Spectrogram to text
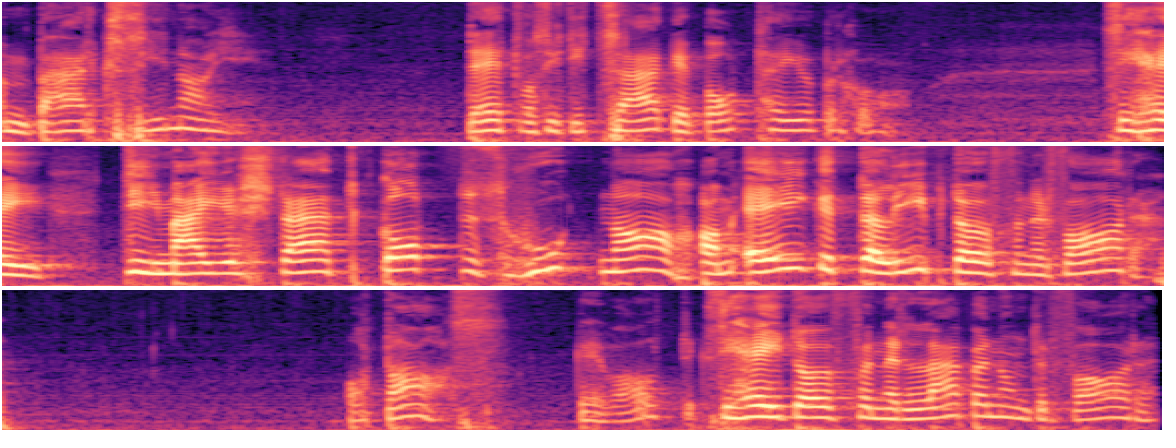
am Berg Sinai. Dort, wo sie die zehn Gebote haben bekommen. Sie haben die Majestät Gottes Hut nach am eigenen Leib dürfen erfahren. Auch das gewaltig. Sie dürfen erleben und erfahren,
